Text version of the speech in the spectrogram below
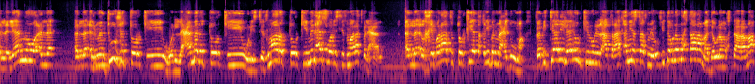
لأنه المنتوج التركي والعمل التركي والاستثمار التركي من أسوأ الاستثمارات في العالم. الخبرات التركية تقريبا معدومة. فبالتالي لا يمكن للأتراك أن يستثمروا في دولة محترمة. دولة محترمة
